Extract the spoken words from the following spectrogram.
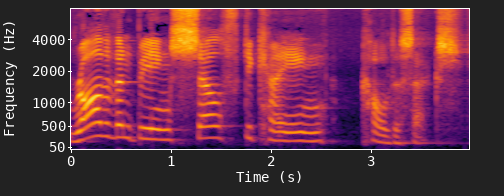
rather than being self decaying cul de sacs.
